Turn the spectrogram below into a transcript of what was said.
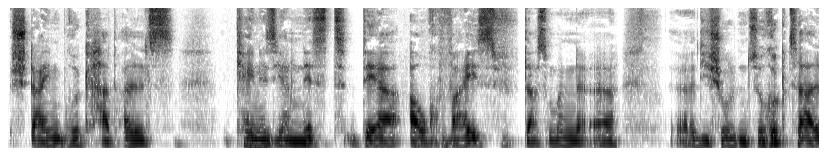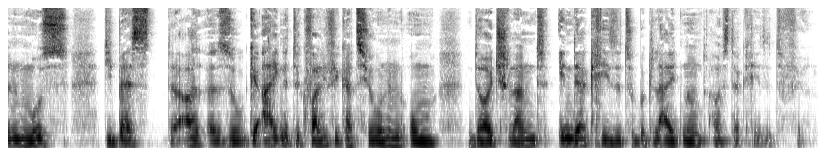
Steinbrück hat als Keynesianist, der auch weiß, dass man äh, äh die Schulden zurückzahlen muss, die beste, also geeignete Qualifikationen, um Deutschland in der Krise zu begleiten und aus der Krise zu führen.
